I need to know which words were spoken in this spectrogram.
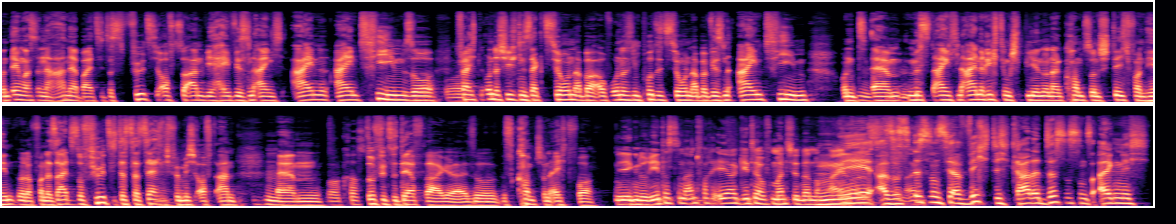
und irgendwas in der Hand herbeizieht, das fühlt sich oft so an wie, hey, wir sind eigentlich ein, ein Team, so vielleicht in unterschiedlichen Sektionen, aber auf unterschiedlichen Positionen, aber wir sind ein Team und ähm, müssten eigentlich in eine Richtung spielen und dann kommt so ein Stich von hinten oder von der Seite. So fühlt sich das tatsächlich für mich oft an. Ähm, Wow, krass. so viel zu der Frage. Also, es kommt schon echt vor. Ihr ignoriert das dann einfach eher? Geht ja auf manche dann noch ein? Nee, also es ist uns ja wichtig, gerade das ist uns eigentlich,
